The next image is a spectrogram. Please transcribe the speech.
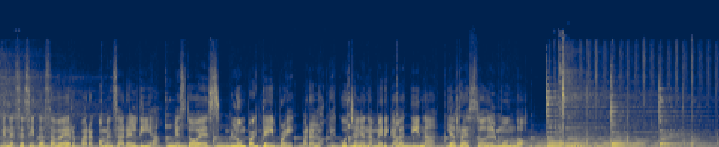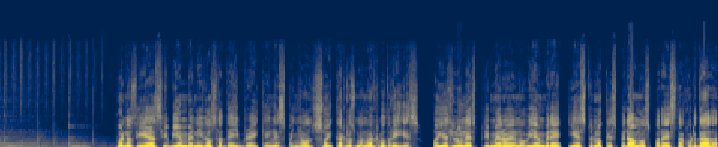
que necesitas saber para comenzar el día. Esto es Bloomberg Daybreak para los que escuchan en América Latina y el resto del mundo. Buenos días y bienvenidos a Daybreak en español. Soy Carlos Manuel Rodríguez. Hoy es lunes primero de noviembre y esto es lo que esperamos para esta jornada.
